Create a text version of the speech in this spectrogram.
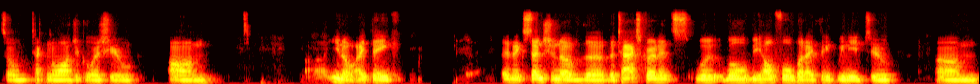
so technological issue. Um, you know, I think an extension of the the tax credits will, will be helpful, but I think we need to um,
